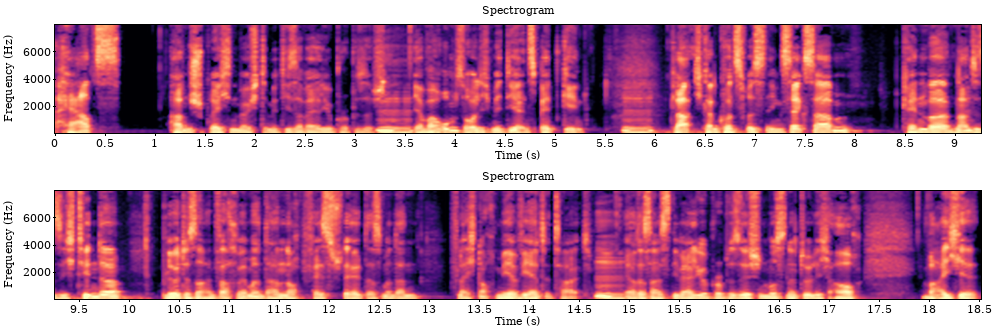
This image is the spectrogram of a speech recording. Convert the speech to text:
Herz ansprechen möchte mit dieser Value Proposition. Mhm. Ja, warum soll ich mit dir ins Bett gehen? Mhm. Klar, ich kann kurzfristigen Sex haben, wir, nannte sich Tinder. Blöd ist einfach, wenn man dann noch feststellt, dass man dann vielleicht doch mehr Werte teilt. Mhm. Ja, das heißt, die Value Proposition muss natürlich auch weiche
